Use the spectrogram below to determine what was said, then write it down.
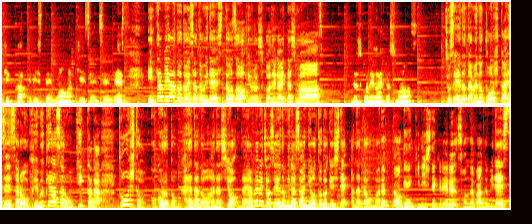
キッカエビス店のマッキー先生です。インタビュアーの土井さとみです。どうぞよろしくお願いいたします。よろしくお願いいたします。女性のための頭皮改善サロン、フェムケアサロンキッカが、頭皮と心と体のお話を悩める女性の皆さんにお届けして、あなたをまるっと元気にしてくれる、そんな番組です。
